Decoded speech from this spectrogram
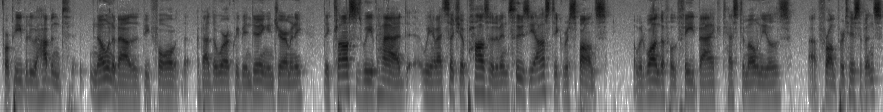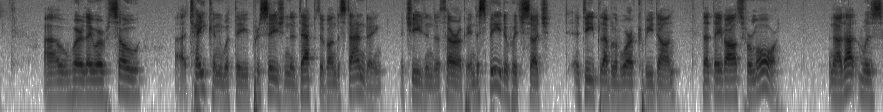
for people who haven't known about it before, about the work we've been doing in Germany, the classes we've had, we have had such a positive, enthusiastic response with wonderful feedback, testimonials uh, from participants uh, where they were so uh, taken with the precision, the depth of understanding achieved in the therapy, and the speed at which such a deep level of work could be done, that they've asked for more. Now that was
